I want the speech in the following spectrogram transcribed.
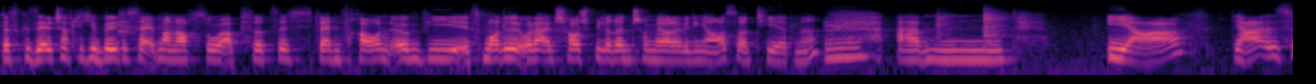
das gesellschaftliche Bild ist ja immer noch so, ab 40 werden Frauen irgendwie als Model oder als Schauspielerin schon mehr oder weniger aussortiert. Ne? Mhm. Ähm, ja, ja, ist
